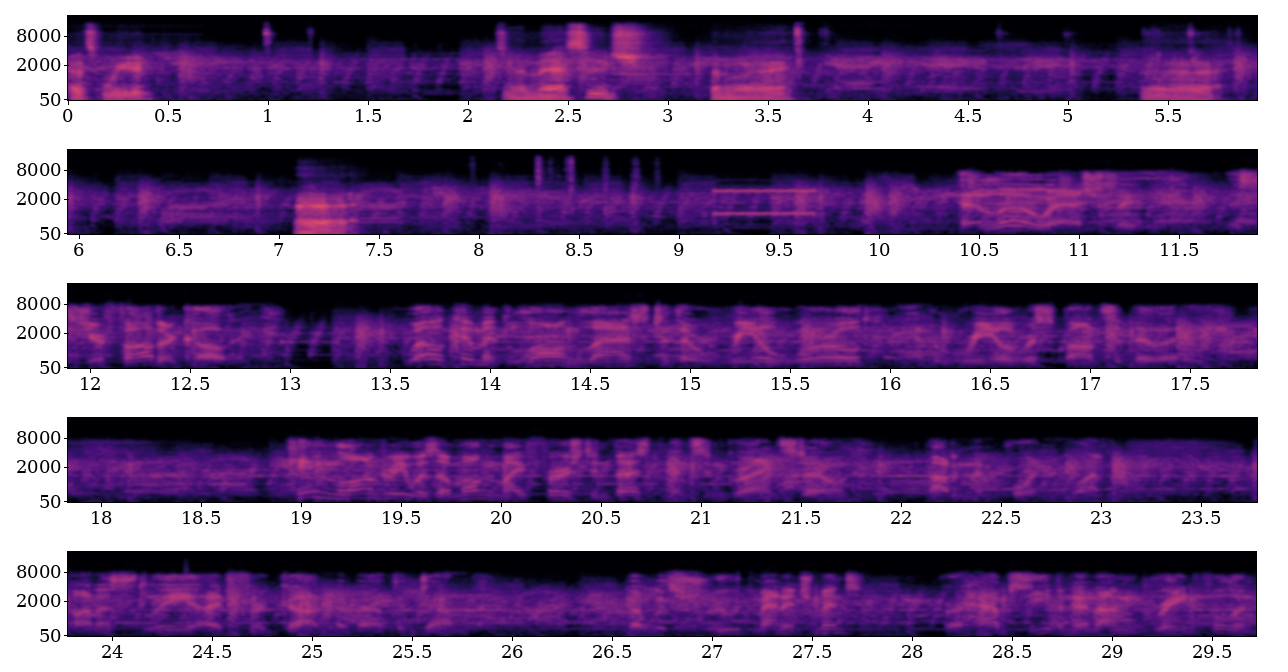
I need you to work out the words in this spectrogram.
That's weird. Is there a message? How do I... Uh... Uh... Hello, Ashley. This is your father calling. Welcome at long last to the real world and real responsibility. King Laundry was among my first investments in Grindstone. Not an important one. Honestly, I'd forgotten about the dump. But with shrewd management, perhaps even an ungrateful and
